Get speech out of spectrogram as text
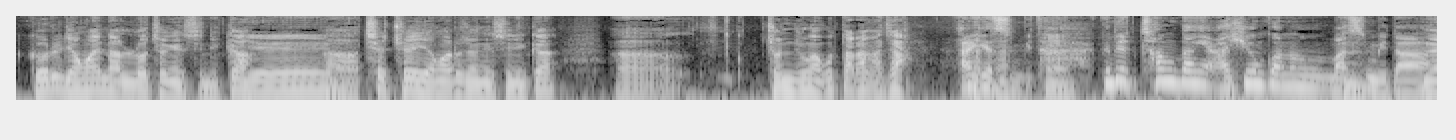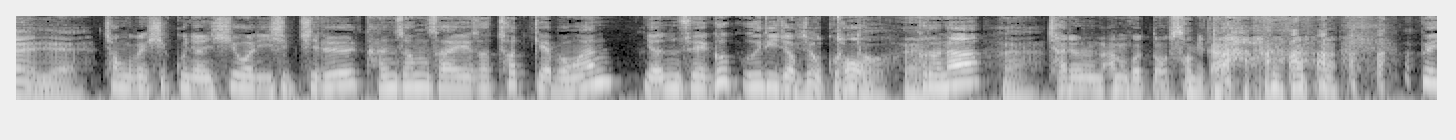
그거를 영화의 날로 정했으니까 예. 아, 최초의 영화로 정했으니까 아, 존중하고 따라가자. 알겠습니다. 네. 근데 상당히 아쉬운 거는 맞습니다. 음. 네, 예. 1919년 10월 27일 단성사에서 첫 개봉한 연쇄극 의리적. 구토. 네. 그러나 네. 자료는 아무것도 없습니다. 그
